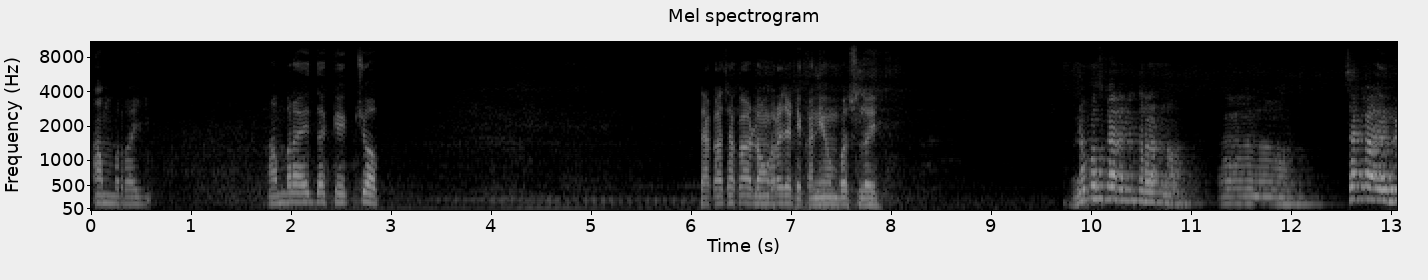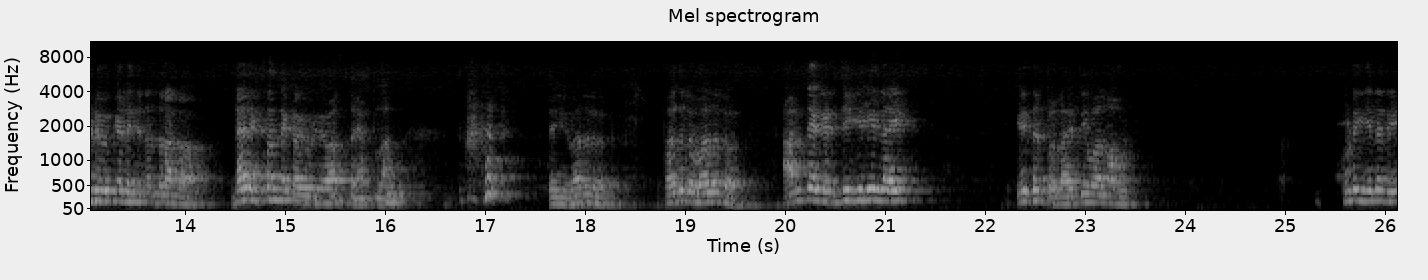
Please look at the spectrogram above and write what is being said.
आमराई. Amrai the cake shop. सकाळ सकाळ डोंगराच्या ठिकाणी येऊन बसलोय. नमस्कार मित्रांनो. अं, सकाळी व्हिडिओ केल्याच्यानंतर आता डायरेक्ट संध्याकाळी व्हिडिओ असतोय आपला. ते बाजूला बाजूला बाजूला. आमच्या घरची गेली लाइट इथं टोलाय दिवा लावून. कुठे गेलं रे?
